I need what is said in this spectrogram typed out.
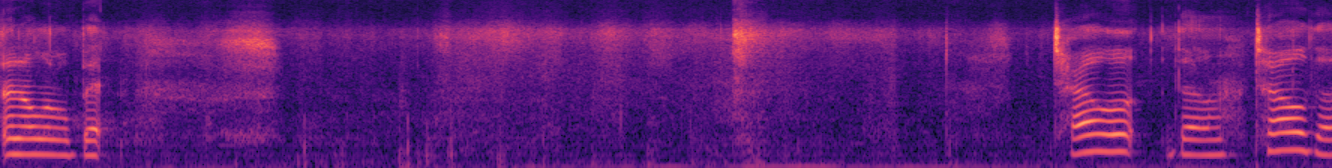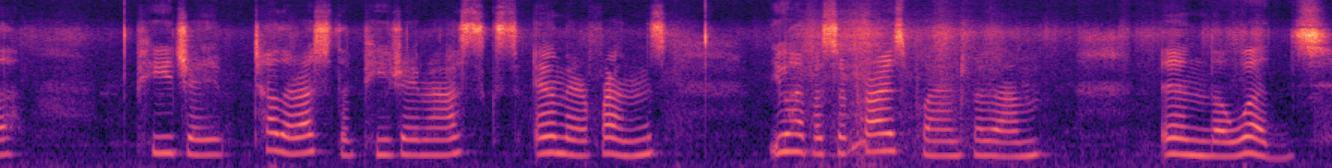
in a little bit. Tell the tell the PJ tell the rest of the PJ Masks and their friends you have a surprise planned for them in the woods.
